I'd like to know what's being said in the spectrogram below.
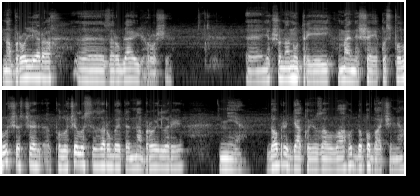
на бройлерах е, заробляють гроші. Е, якщо на нутрії в мене ще якось вийшло заробити, на бройлері ні. Добре, дякую за увагу. До побачення.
